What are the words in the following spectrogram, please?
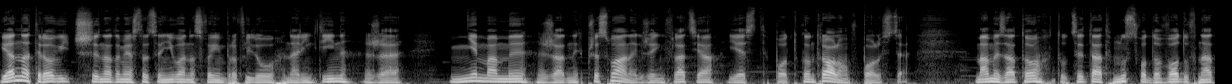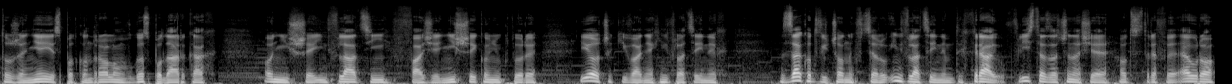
Joanna Tyrowicz natomiast oceniła na swoim profilu na LinkedIn, że nie mamy żadnych przesłanek, że inflacja jest pod kontrolą w Polsce. Mamy za to, tu cytat, mnóstwo dowodów na to, że nie jest pod kontrolą w gospodarkach o niższej inflacji, w fazie niższej koniunktury i oczekiwaniach inflacyjnych zakotwiczonych w celu inflacyjnym tych krajów. Lista zaczyna się od strefy euro,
